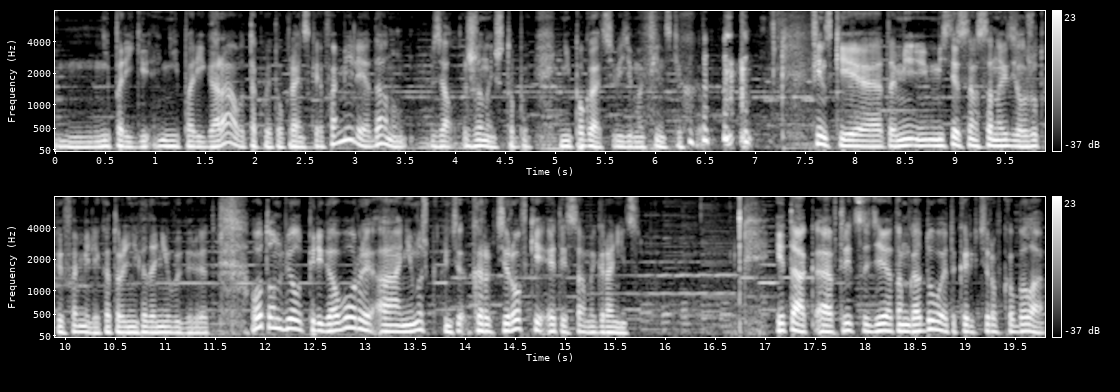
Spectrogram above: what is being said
не пари, паригара, вот такой-то украинская фамилия, да, ну, взял жены, чтобы не пугать, видимо, финских финские, это ми- Министерство иностранных дел, жуткой фамилии, которая никогда не выгорит. Вот он вел переговоры о немножко корректировке этой самой границы. Итак, э, в 1939 году эта корректировка была.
